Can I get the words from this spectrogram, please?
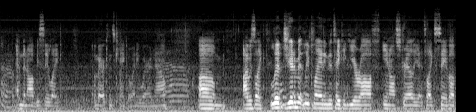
Oh. and then obviously like Americans can't go anywhere now. Wow. Um, I was like legitimately planning to take a year off in Australia to like save up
